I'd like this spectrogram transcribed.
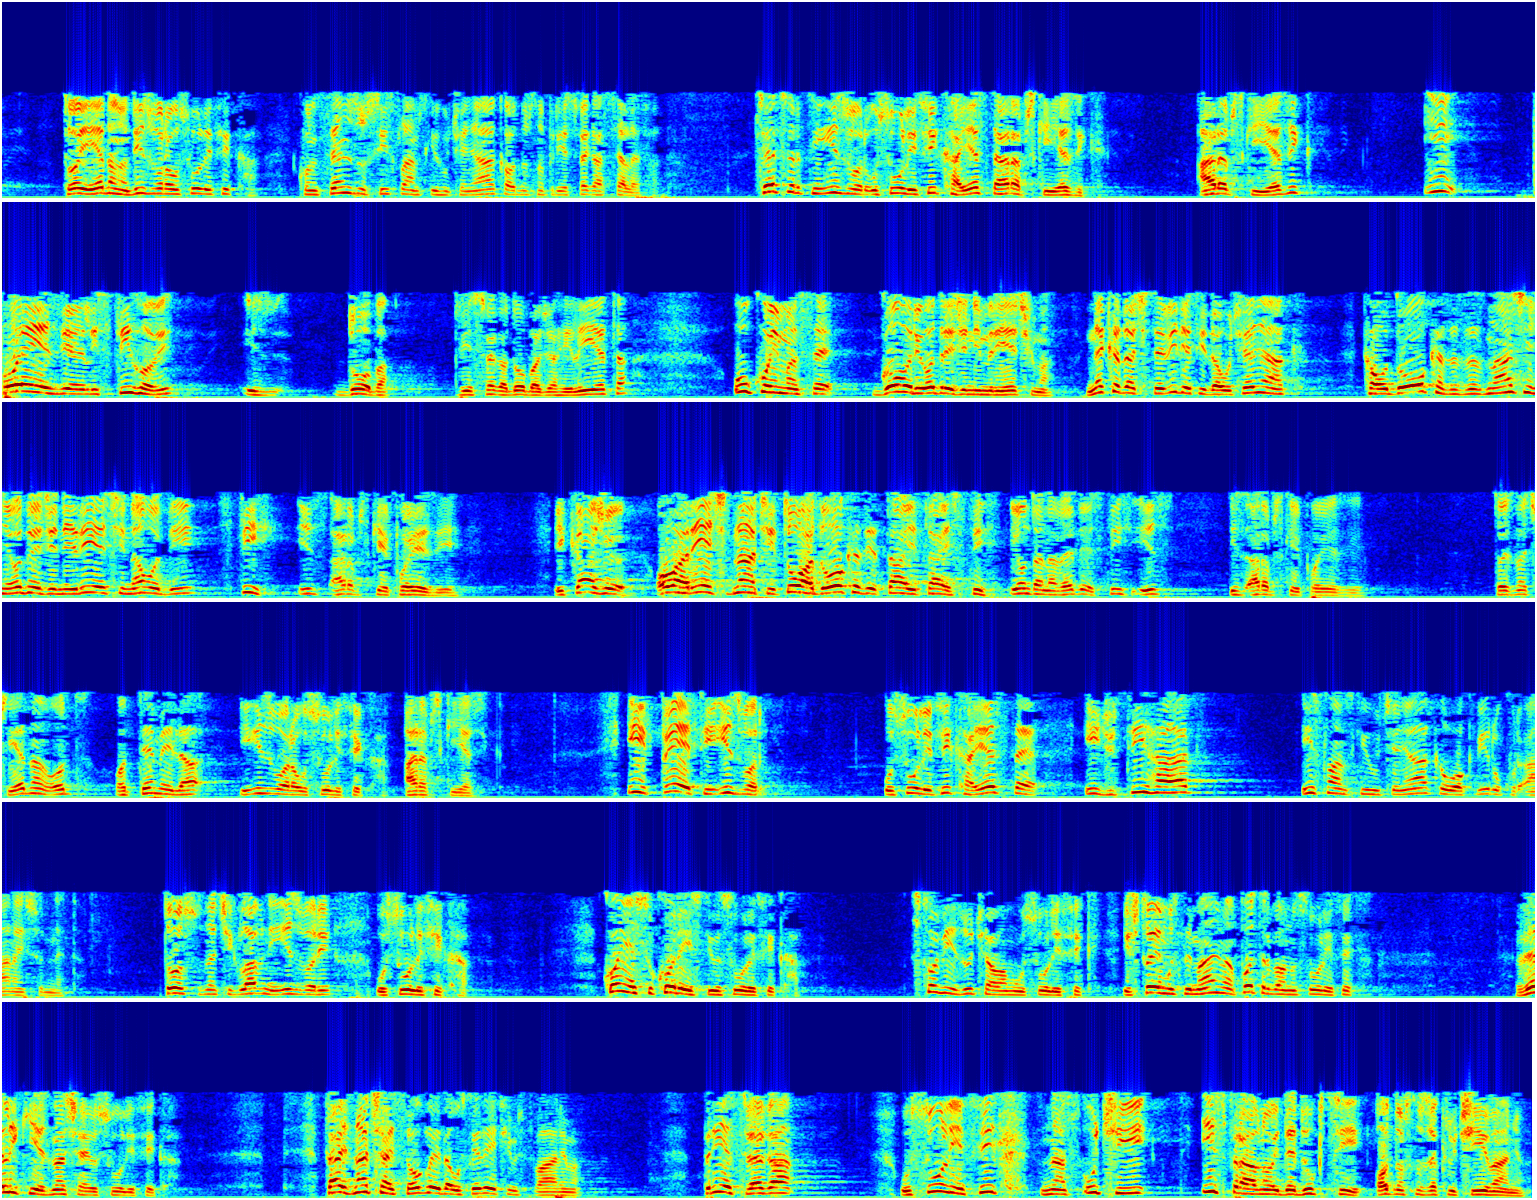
to je jedan od izvora u suli fika. Konsenzus islamskih učenjaka, odnosno prije svega selefa. Četvrti izvor usuli fika jeste arapski jezik. Arapski jezik i poezija ili stihovi iz doba, prije svega doba džahilijeta, u kojima se govori određenim riječima. Nekada ćete vidjeti da učenjak kao dokaz za značenje određene riječi navodi stih iz arapske poezije. I kaže, ova riječ znači to, a dokaz je taj i taj stih. I onda navede stih iz, iz arapske poezije. To je znači jedan od, od temelja i izvora u suli fikha, arapski jezik. I peti izvor u suli fikha jeste iđtihad islamskih učenjaka u okviru Kur'ana i sunneta. To su znači glavni izvori u suli fikha. Koje su koristi u suli fikha? Što mi izučavamo u suli fikha? I što je muslimanima potreban u suli fikha? Veliki je značaj u suli fikha. Taj značaj se ogleda u sljedećim stvarima. Prije svega, u suli nas uči ispravnoj dedukciji, odnosno zaključivanju.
